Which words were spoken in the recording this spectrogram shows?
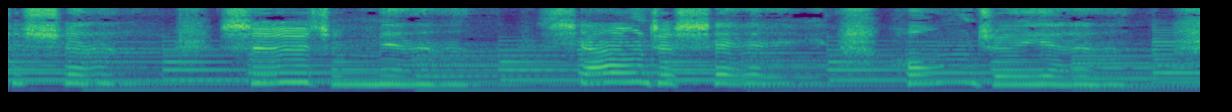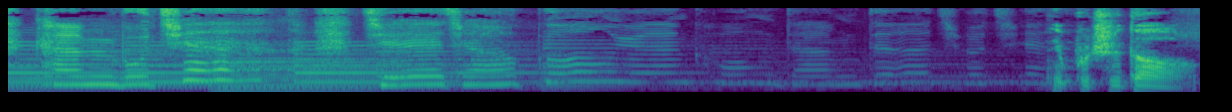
着雪，失着眠，想着谁，红着眼，看不见街角公园空荡的秋千。你不知道，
